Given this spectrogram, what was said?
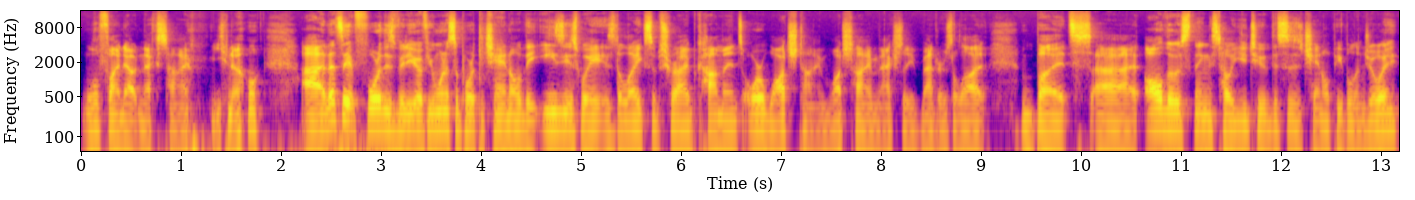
we'll find out next time, you know? Uh, that's it for this video. If you want to support the channel, the easiest way is to like, subscribe, comment, or watch time. Watch time actually matters a lot, but uh, all those things tell YouTube this is a channel people enjoy,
